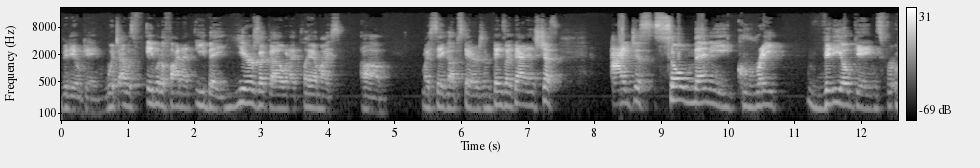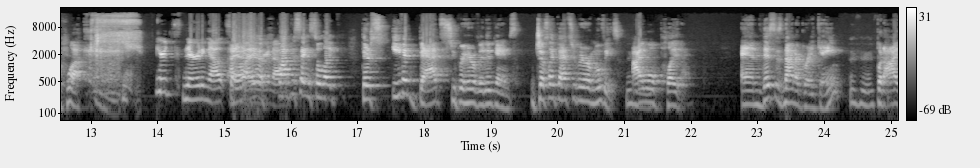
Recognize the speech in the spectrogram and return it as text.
video game, which I was able to find on eBay years ago when I play on my um, my Sega upstairs and things like that. And it's just, I just so many great video games for what. You're nerding out so I, I, right but I'm just saying, so like, there's even bad superhero video games, just like bad superhero movies. I Mhm. will play them. And this is not a great game, hmm but I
